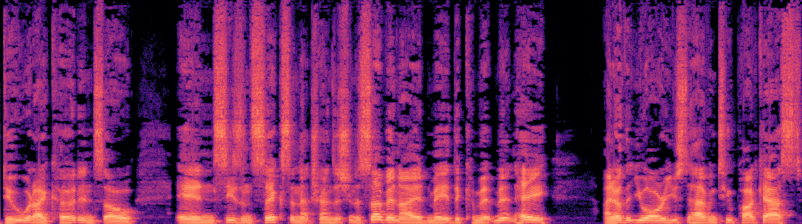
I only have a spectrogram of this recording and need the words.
do what I could and so in season six and that transition to seven, I had made the commitment hey, I know that you all are used to having two podcasts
